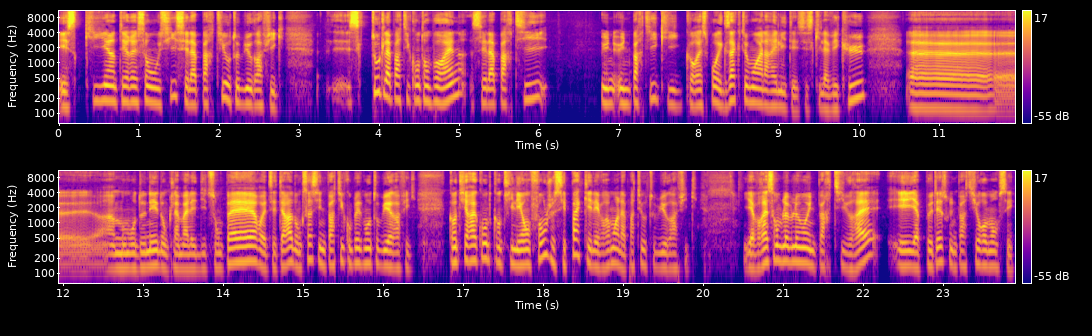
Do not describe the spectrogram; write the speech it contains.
Et ce qui est intéressant aussi, c'est la partie autobiographique. Euh, Toute la partie contemporaine, c'est la partie une, partie qui correspond exactement à la réalité. C'est ce qu'il a vécu euh, à un moment donné, donc la maladie de son père, etc. Donc ça, c'est une partie complètement autobiographique. Quand il raconte quand il est enfant, je ne sais pas quelle est vraiment la partie autobiographique. Il y a vraisemblablement une partie vraie et il y a peut-être une partie romancée.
